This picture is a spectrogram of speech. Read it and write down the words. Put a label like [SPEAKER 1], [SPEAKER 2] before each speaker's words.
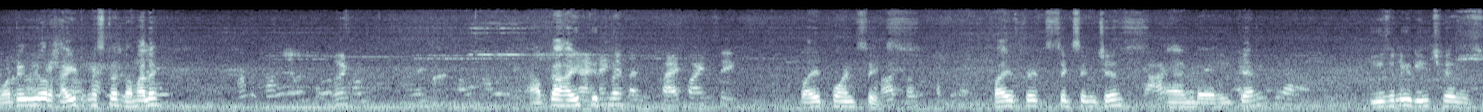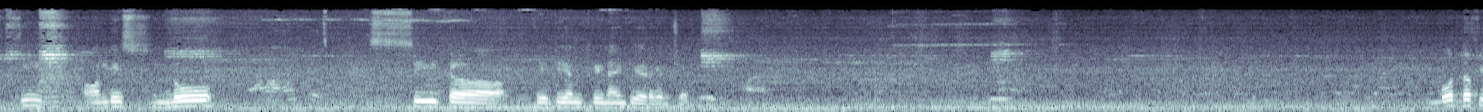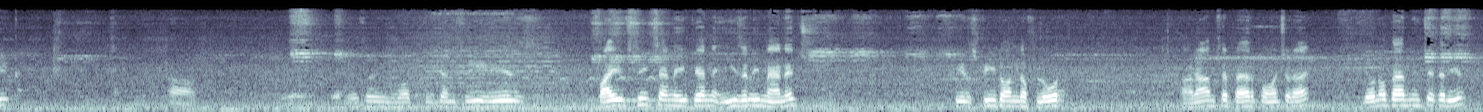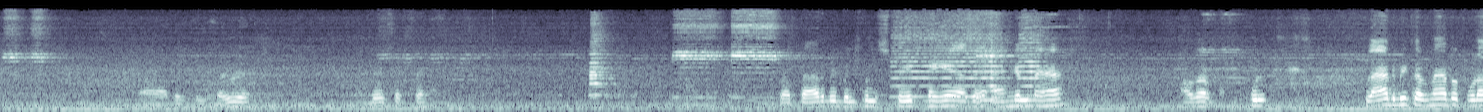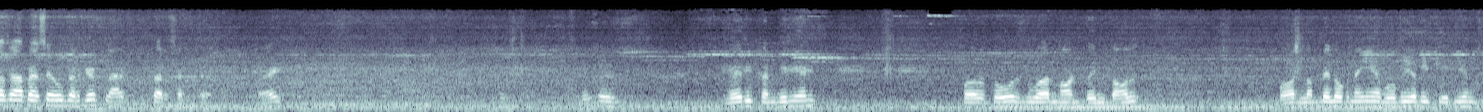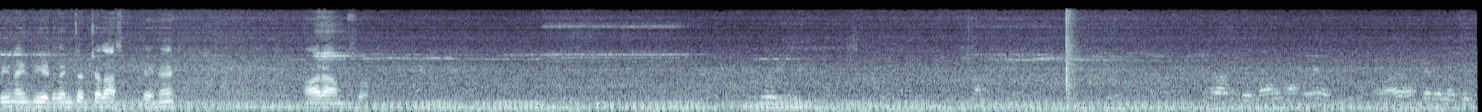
[SPEAKER 1] What is your height, Mr. धमाले आपका height कितना five point six five feet six inches and he can easily reach his feet on this low seat uh, KTM 390 adventure. Both the feet. Uh, this is what you can see. He is five six and he can easily manage his feet on the floor. आराम से पैर पहुँच रहा है दोनों पैर नीचे करिए हाँ, बिल्कुल सही है देख सकते हैं तो पैर भी बिल्कुल स्ट्रेट नहीं है ऐसे एंगल में है अगर फुल फ्लैट भी करना है तो थोड़ा सा आप ऐसे हो करके फ्लैट कर सकते हैं right this is very convenient for those who are not very tall बहुत लंबे लोग नहीं हैं, वो भी अभी K T M three ninety adventure चला सकते हैं, आराम से Thank you. Have a lovely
